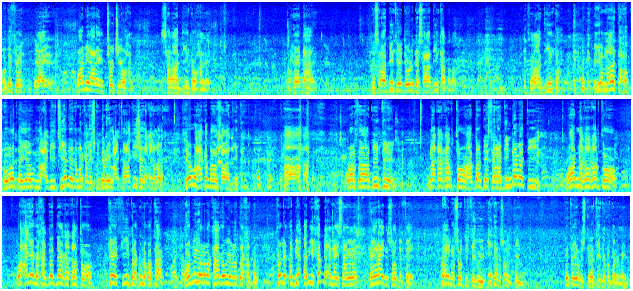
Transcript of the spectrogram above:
oo dadkiiba ilaa waa dhiyaareen joojiya waxan salaadiinta waxaan leeyahay waa reer dhahe dee salaadiinta iyo dawladda salaadiintaa badan salaadiinta iyo maanta xukuumadda iyo macaliitiyadeeda marka la isku darayo saraakiisheeda ciidamada. Dee waxaa ka badan salaadiinta war salaadiintiyey naqaqabtoo haddaad dee salaadiin dhaba tihiin waa naqaqabtoo wax iyaga khaldan dee qaqabtoo geedkii intaa ku noqotaan. Oo mid walba kaaga u yeedho dee khaldan. Kollay qabiil ka bixi maysaan reeraa idin soo dirtay. Wixii la soo dirtay wey inta la soo dirtay wey inta iyadu istiratayda ku dari mayno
